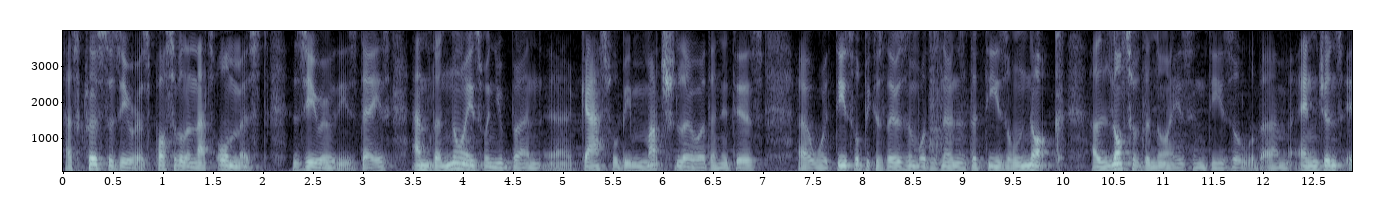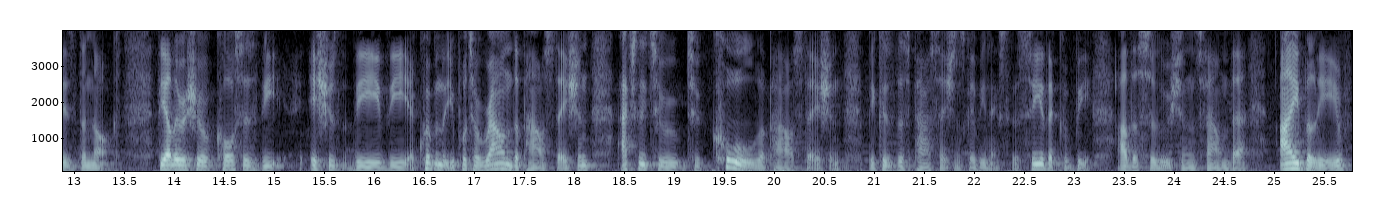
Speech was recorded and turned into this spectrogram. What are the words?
as close to zero as possible, and that's almost zero these days. And the noise when you burn uh, gas will be much lower than it is uh, with diesel because there isn't what is known as the diesel knock. A lot of the noise in diesel um, engines is the knock. The other issue, of course, is the issues the the equipment that you put around the power station actually to to cool the power station because this power station is going to be next to the sea. There could be other solutions found there. I believe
